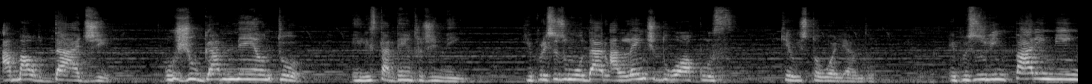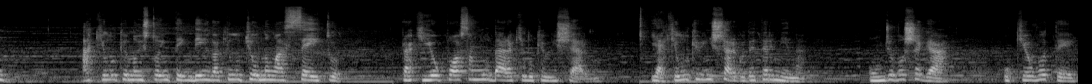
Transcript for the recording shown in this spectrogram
a maldade, o julgamento, ele está dentro de mim. E preciso mudar a lente do óculos que eu estou olhando. Eu preciso limpar em mim aquilo que eu não estou entendendo, aquilo que eu não aceito para que eu possa mudar aquilo que eu enxergo. E aquilo que eu enxergo determina onde eu vou chegar, o que eu vou ter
